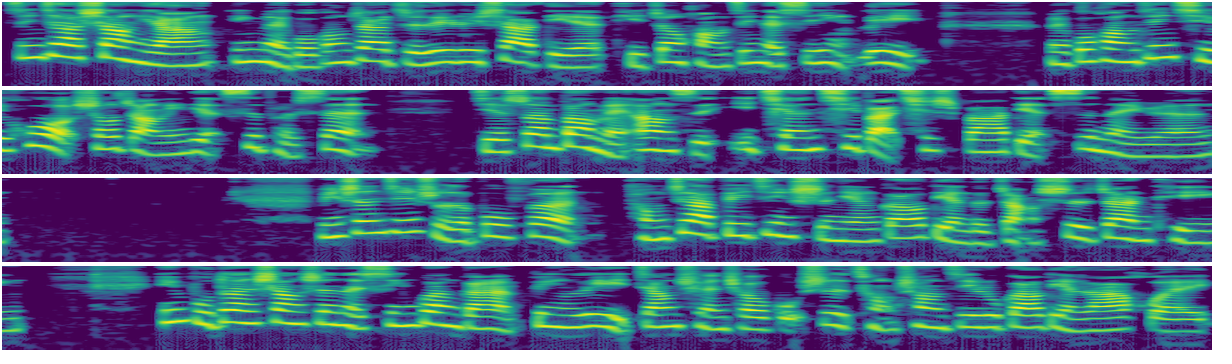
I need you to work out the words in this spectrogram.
金价上扬，因美国公债值利率下跌，提振黄金的吸引力。美国黄金期货收涨零点四 percent，结算报每盎司一千七百七十八点四美元。民生金属的部分，铜价逼近十年高点的涨势暂停。因不断上升的新冠感染病例，将全球股市从创纪录高点拉回，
